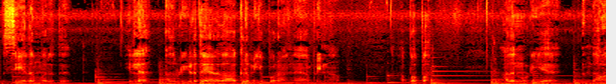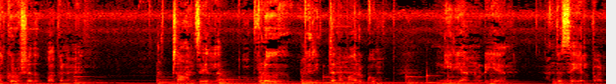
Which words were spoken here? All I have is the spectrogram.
சேதம் வருது இல்லை அதனுடைய இடத்தை யாராவது ஆக்கிரமிக்க போகிறாங்க அப்படின்னா அப்பப்பா அதனுடைய அந்த ஆக்ரோஷத்தை பார்க்கணுமே. சான்ஸே இல்லை. அவ்வளவு வெறித்தனமாக இருக்கும் நீரியானுடைய அந்த செயல்பாடு.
